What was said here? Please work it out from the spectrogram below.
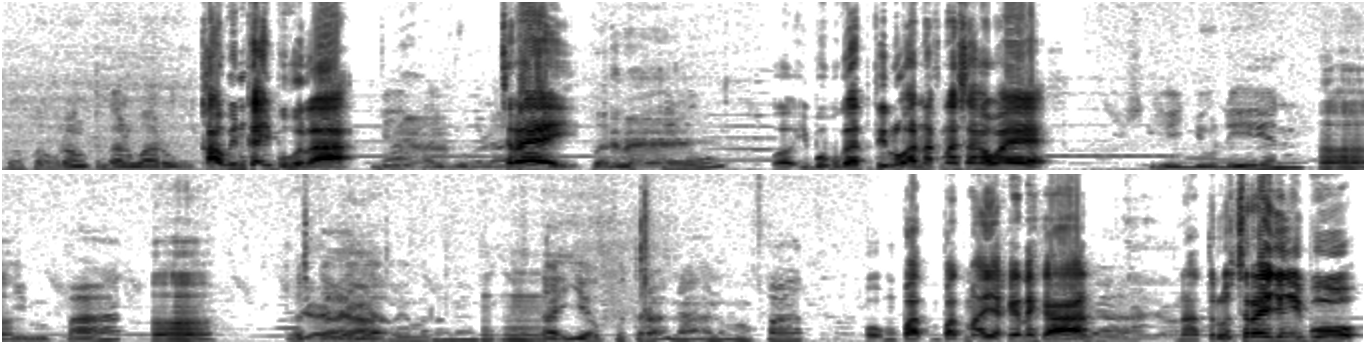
keur ka orang tegal waru kawin ka ibu heula. nya ka ibu heula Cerai. baru tilu Wah, ibu boga tilu anakna saha wae. Si Judin Heeh. si empat Heeh. terus Ya, tak ya. aya memang tak iya putrana anu empat Oh, empat empat mah aya keneh kan? ya Nah, terus cerai jeung ibu.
